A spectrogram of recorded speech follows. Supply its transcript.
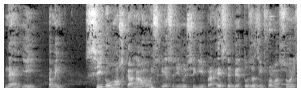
né? E também siga o nosso canal, não esqueça de nos seguir para receber todas as informações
